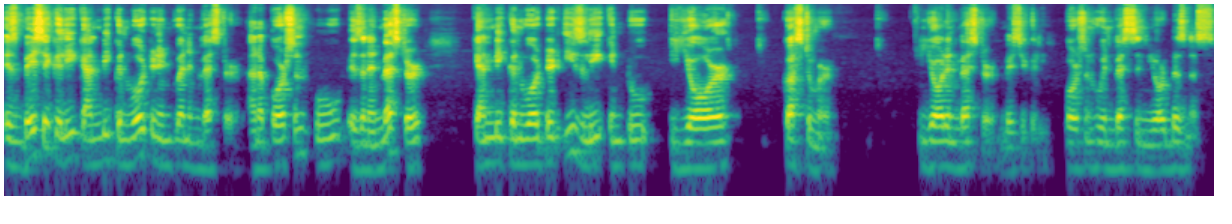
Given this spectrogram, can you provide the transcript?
is basically can be converted into an investor. And a person who is an investor can be converted easily into your customer your investor basically. Person who invests in your business.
